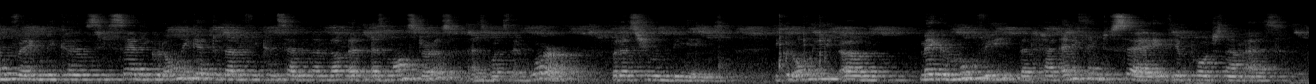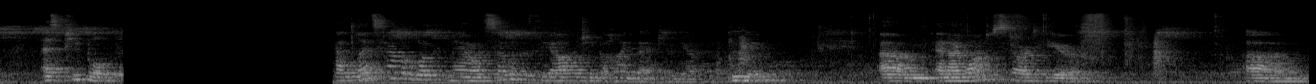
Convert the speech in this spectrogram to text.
moving because he said he could only get to them if he considered them not as monsters, as what they were, but as human beings. He could only um, make a movie that had anything to say if he approached them as, as people. And let's have a look now some of the theology behind that, Julia. Um, and I want to start here um,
